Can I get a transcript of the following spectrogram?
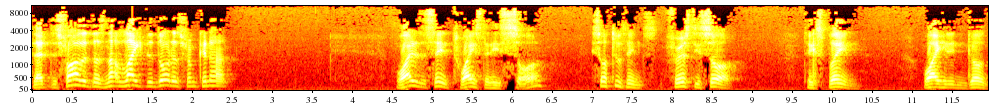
That his father does not like the daughters from Canaan. Why does it say twice that he saw? He saw two things. First, he saw to explain why he didn't go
